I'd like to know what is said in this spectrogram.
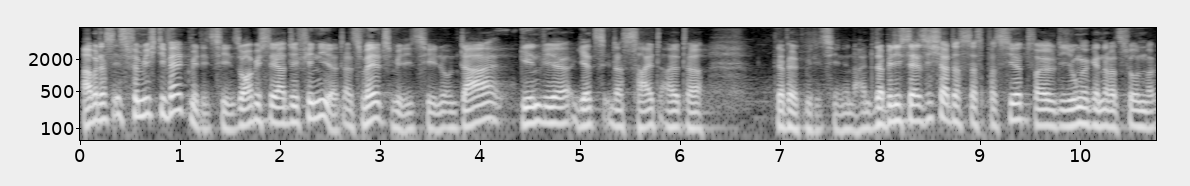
Aber das ist für mich die Weltmedizin. So habe ich sie ja definiert, als Weltmedizin. Und da gehen wir jetzt in das Zeitalter der Weltmedizin hinein. Da bin ich sehr sicher, dass das passiert, weil die junge Generation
